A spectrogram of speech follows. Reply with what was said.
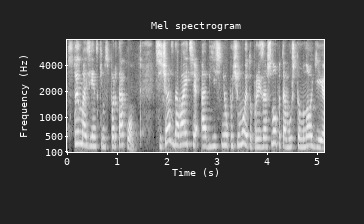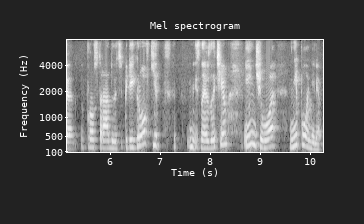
с Туймазинским «Спартаком». Сейчас давайте объясню, почему это произошло, потому что многие просто радуются переигровке, не знаю зачем, и ничего не поняли.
